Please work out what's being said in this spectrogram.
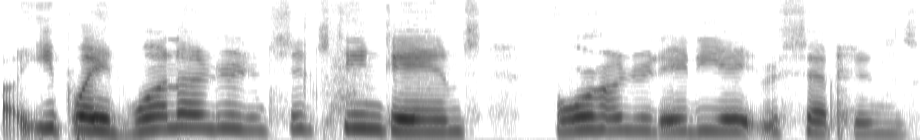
Uh, he played 116 games, 488 receptions,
